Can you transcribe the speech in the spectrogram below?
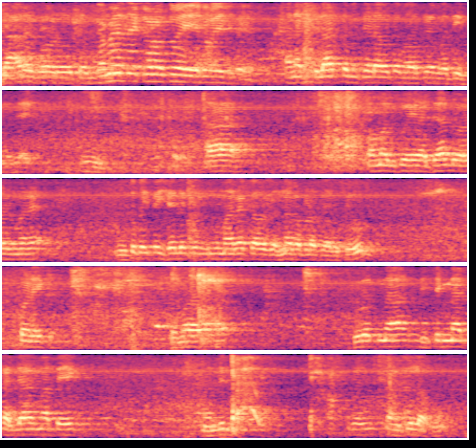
ગાળો પડો ગમે તે કરો તો એનો એ જ અને ખુલાસ તમે ચડાવો તમારે પ્રેમ વધી ન જાય. હા આમાં કોઈ હજાર ડોલર મને હું તો ભાઈ પૈસા લેતો હું મારા ઘરના કપડાં પહેરું છું. પણ એક તમારા સુરતના ડિસ્ટ્રિક્ટના કલ્યાણ માટે એક મંદિર સંકુલ બરોબર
